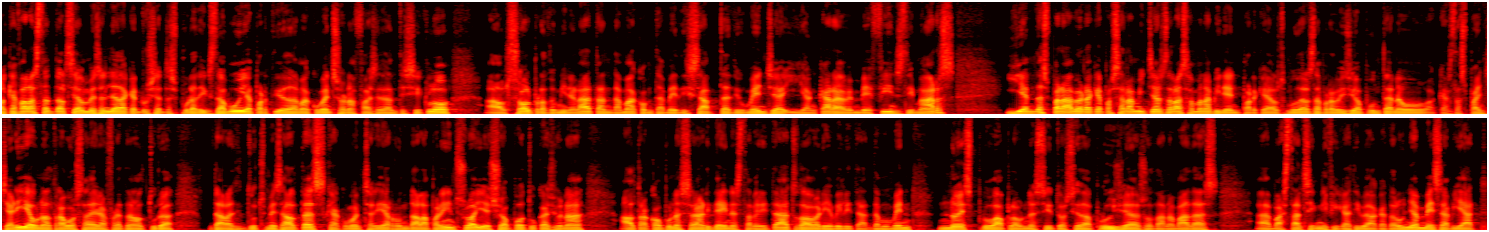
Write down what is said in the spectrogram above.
Pel que fa a l'estat del cel, més enllà d'aquests ruixats esporàdics d'avui, a partir de demà comença una fase d'anticicló. El sol predominarà tant demà com també dissabte, diumenge i encara ben bé fins dimarts i hem d'esperar a veure què passarà a mitjans de la setmana vinent, perquè els models de previsió apunten a que es despenjaria una altra bossa d'aire fred en altura de latituds més altes que començaria a rondar la península i això pot ocasionar altre cop un escenari d'inestabilitat o de variabilitat. De moment no és probable una situació de pluges o de nevades eh, bastant significativa a Catalunya. Més aviat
